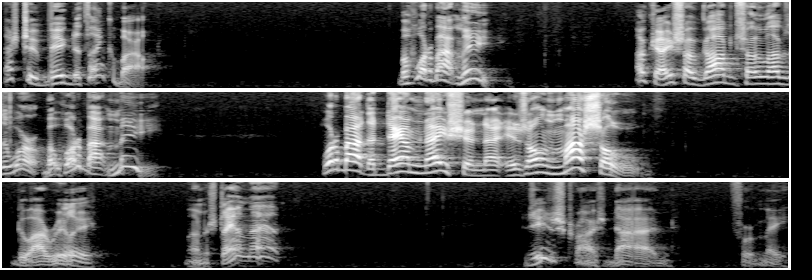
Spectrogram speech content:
that's too big to think about. But what about me? Okay, so God so loved the world. But what about me? What about the damnation that is on my soul? Do I really understand that? Jesus Christ died for me.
